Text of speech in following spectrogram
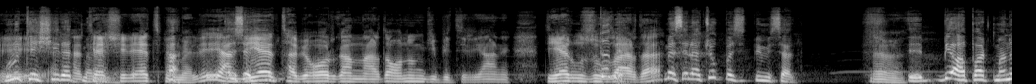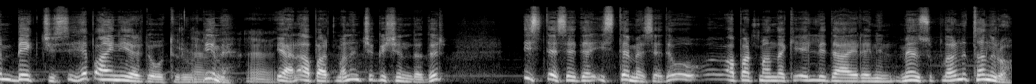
e, Bunu teşhir ha, etmemeli. Teşhir etmemeli. yani tesettür- diğer tabi organlarda onun gibidir. Yani diğer uzuvlarda Tabii, mesela çok basit bir misal. evet. Ee, bir apartmanın bekçisi hep aynı yerde oturur değil mi? evet. Yani apartmanın çıkışındadır. istese de istemese de o apartmandaki 50 dairenin mensuplarını tanır o.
